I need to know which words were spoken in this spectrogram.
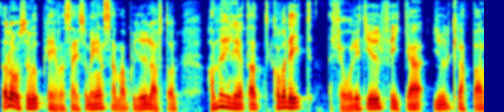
där de som upplever sig som ensamma på julafton har möjlighet att komma dit, få lite julfika, julklappar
